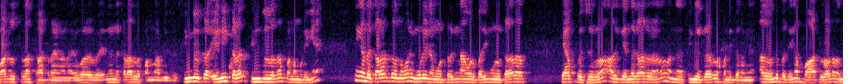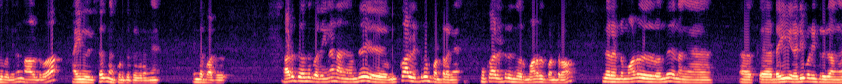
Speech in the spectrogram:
பாட்டில்ஸ் எல்லாம் காட்டுறேன். நான் என்னென்ன கலரில் பண்ணலாம் அப்படின்னு சிங்கிள் கலர் எனி கலர் சிங்கிளில் தான் பண்ண முடியுங்க. நீங்கள் அந்த கலர் தகுந்த மாதிரி மூடி நம்ம இருக்கு நான் ஒரு பதிமூணு கலராக கேப் வச்சுருக்கிறோம். அதுக்கு எந்த கலர் வேணாலும் நாங்கள் சிங்கிள் கலரில் பண்ணி தரோங்க. அது வந்து பார்த்தீங்கன்னா பாட்டிலோட வந்து பார்த்தீங்கன்னா நாலு ரூபா ஐம்பது பைசாக்கு நான் கொடுத்துட்டு இருக்கிறேங்க இந்த பாட்டில் அடுத்து வந்து பார்த்தீங்கன்னா நாங்கள் வந்து முக்கால் லிட்டரும் பண்ணுறோங்க முக்கால் லிட்டர் இந்த ஒரு மாடல் பண்ணுறோம் இந்த ரெண்டு மாடல் வந்து நாங்கள் டை ரெடி பண்ணிட்டு இருக்காங்க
